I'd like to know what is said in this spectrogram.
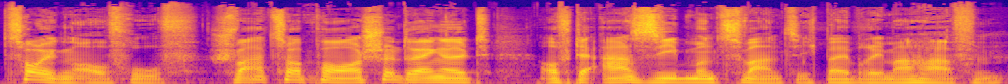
Zeugenaufruf. Schwarzer Porsche drängelt auf der A27 bei Bremerhaven.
